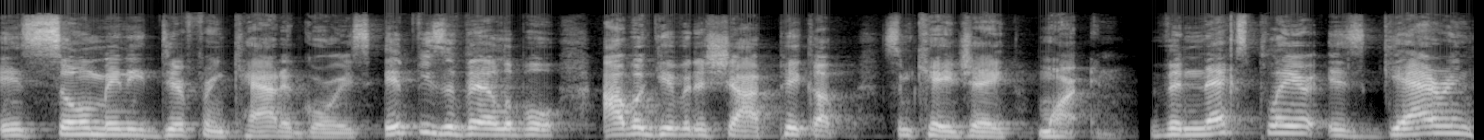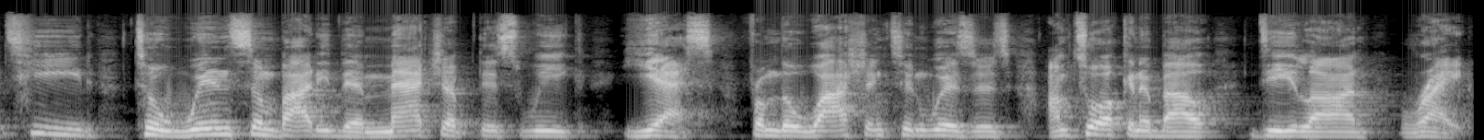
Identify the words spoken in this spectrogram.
in so many different categories. If he's available, I would give it a shot. Pick up some KJ Martin. The next player is guaranteed to win somebody their matchup this week. Yes, from the Washington Wizards, I'm talking about Delon Wright.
